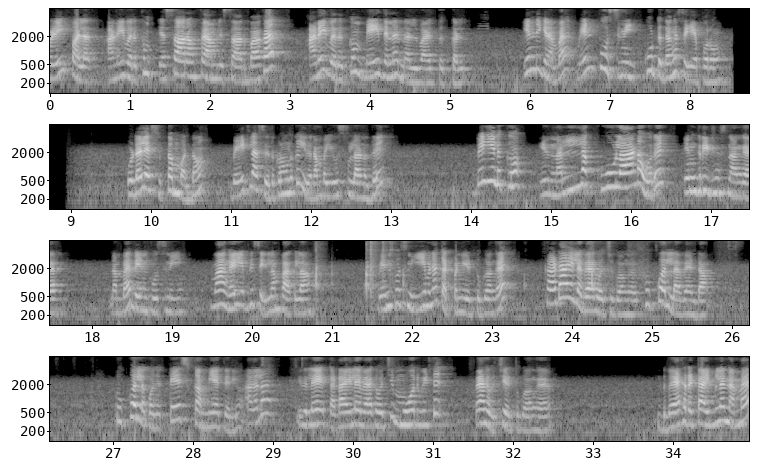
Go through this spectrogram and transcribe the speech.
உழைப்பாளர் அனைவருக்கும் SRM family சார்பாக அனைவருக்கும் மெய்தின நல்வாழ்த்துக்கள். இன்றைக்கி நம்ம வெண்பூசணி கூட்டு தாங்க செய்ய போகிறோம் உடலை சுத்தம் பண்ணோம். வெயிட் லாஸ் இருக்கிறவங்களுக்கு இது ரொம்ப யூஸ்ஃபுல்லானது வெயிலுக்கும் இது நல்ல கூலான ஒரு இன்க்ரீடியன்ஸ் தாங்க. நம்ம வெண்பூசணி வாங்க எப்படி செய்யலாம் பார்க்கலாம். வெண்பூசணி ஈவனாக கட் பண்ணி எடுத்துக்கோங்க. கடாயில் வேக வச்சுக்கோங்க. குக்கரில் வேண்டாம். குக்கரில் கொஞ்சம் டேஸ்ட் கம்மியாக தெரியும். அதனால் இதிலே கடாயில் வேக வச்சு மோர் விட்டு வேக வச்சு எடுத்துக்கோங்க. இது வேகிற டைமில் நம்ம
